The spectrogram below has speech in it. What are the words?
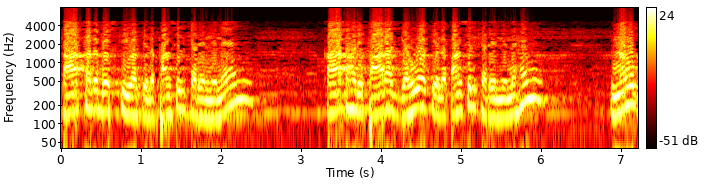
තාත්තට දොස් කීවා කියලා පන්සිල් කැඩෙන්නේ නැහැනේ. කාට හරි පාරක් ගැහුවා කියලා පන්සිල් කැඩෙන්නේ නැහැනේ. නමුත්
